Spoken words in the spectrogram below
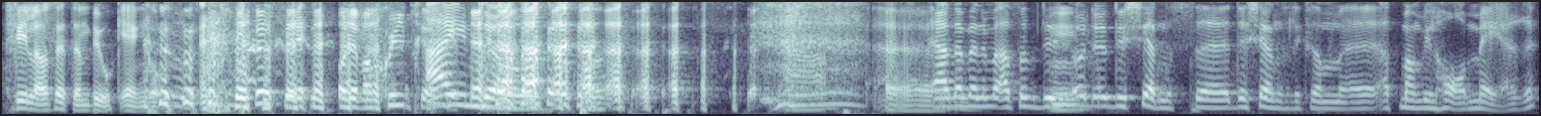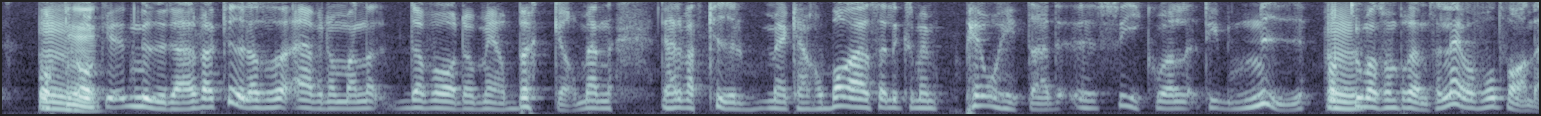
Krilla har sett en bok en gång. Och det var skitroligt. I know. Ja, nej, men alltså det, Mm. det, det känns, eh, det känns liksom att man vill ha mer. Och, Mm. och nu det hade varit kul, alltså, även om man, det var då mer böcker, men det hade varit kul med kanske bara alltså, liksom en påhittad eh, sequel till nu. För Mm. att Thomas von Brömsen lever fortfarande.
